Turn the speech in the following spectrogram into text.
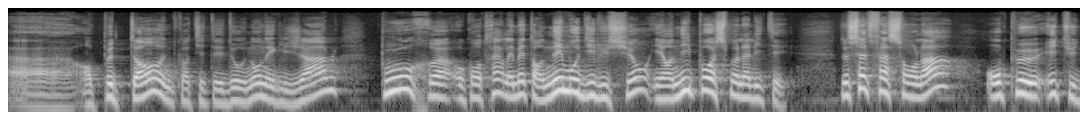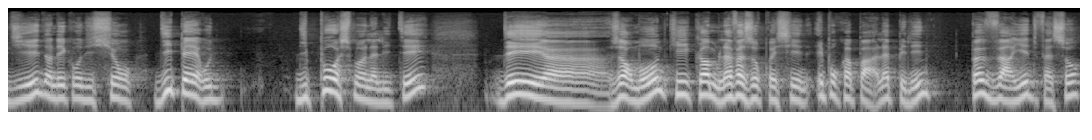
euh, en peu de temps une quantité d'eau non négligeable pour, euh, au contraire, les mettre en hémodilution et en hypoosmolalité. De cette façon-là, on peut étudier dans des conditions d'hyper ou d'hypoosmolalité des euh, hormones qui, comme la vasopressine et pourquoi pas la péline, peuvent varier de façon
